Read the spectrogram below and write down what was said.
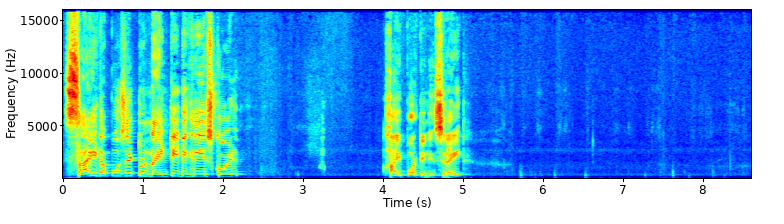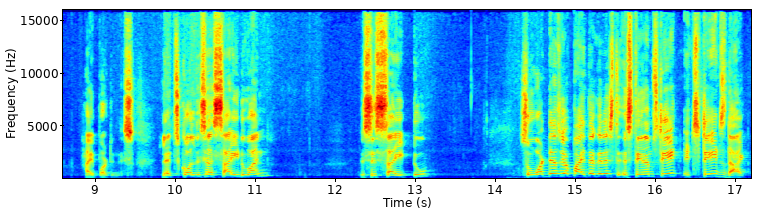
side opposite to 90 degree is called hypotenuse, right? Hypotenuse. Let's call this as side 1. This is side 2. So what does your Pythagoras theorem state? It states that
